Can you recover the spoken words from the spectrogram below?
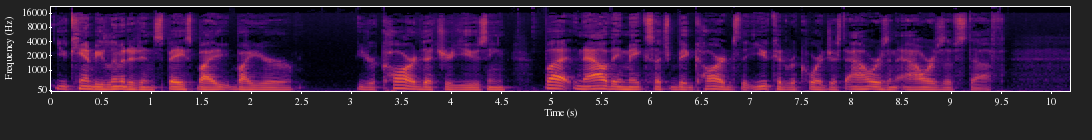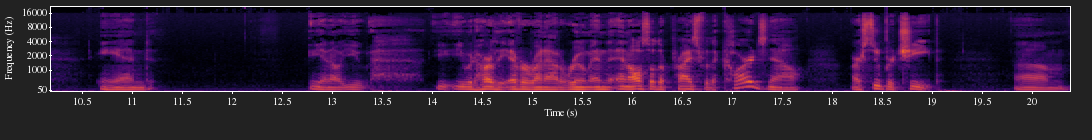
you can be limited in space by by your your card that you're using, but now they make such big cards that you could record just hours and hours of stuff, and you know you you would hardly ever run out of room. And and also the price for the cards now are super cheap. Um,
